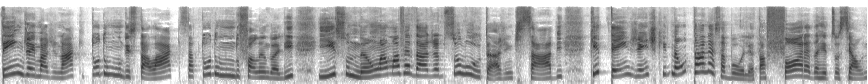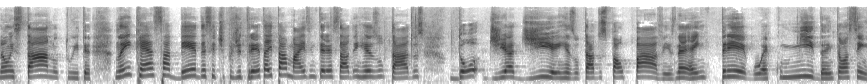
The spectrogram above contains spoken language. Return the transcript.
tende a imaginar que todo mundo está lá, que está todo mundo falando ali, e isso não é uma verdade absoluta. A gente sabe que tem gente que não está nessa bolha, está fora da rede social, não está no Twitter, nem quer saber desse tipo de treta e está mais interessado em resultados do dia a dia, em resultados palpáveis, né? É emprego, é comida. Então, assim,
